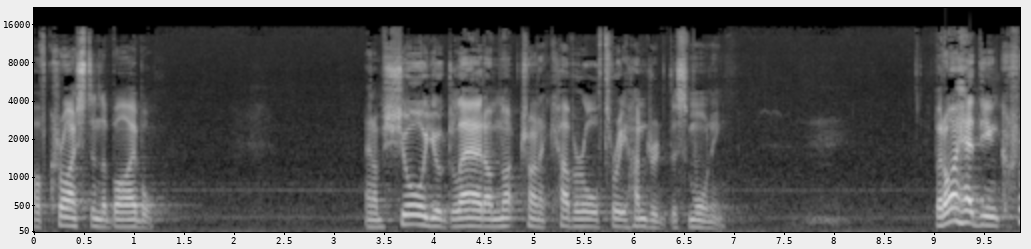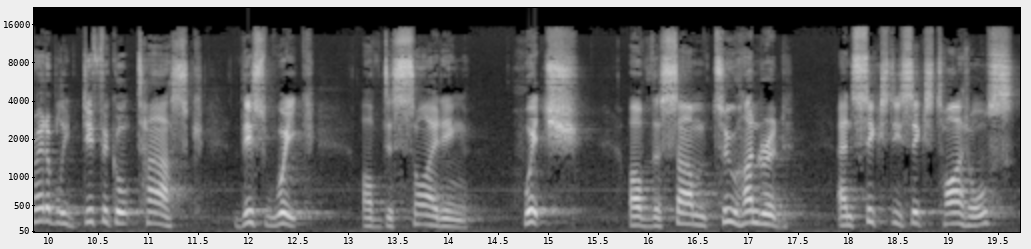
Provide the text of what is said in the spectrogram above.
of Christ in the Bible. And I'm sure you're glad I'm not trying to cover all 300 this morning. But I had the incredibly difficult task this week of deciding which of the some 266 titles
